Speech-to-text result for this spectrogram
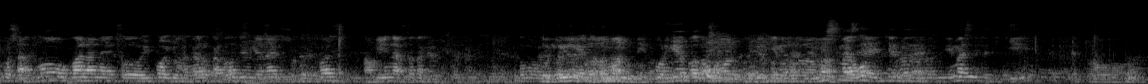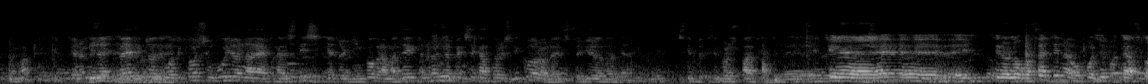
υποσταθμό, βάλανε το υπόγειο μεγάλο καλώδιο για να έρθει στο Μπορυβάζ. Είναι αυτά τα χρήματα. Υπουργείο Υποδομών. Υπουργείο Υποδομών. Εμείς είμαστε, κύριε Πρόεδρε, είμαστε θετικοί για το θέμα και νομίζω ότι πρέπει το Δημοτικό Συμβούλιο να ευχαριστήσει και τον Γενικό Γραμματέα γιατί νομίζω έπαιξε καθοριστικό ρόλο έτσι, τον κύριο Δέδε στην, στην προσπάθεια. Κύριε, ε, ε, κύριε Λογοθέτη, ναι, οπωσδήποτε αυτό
